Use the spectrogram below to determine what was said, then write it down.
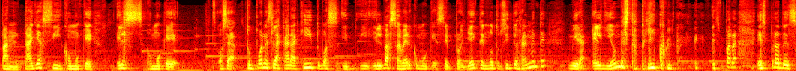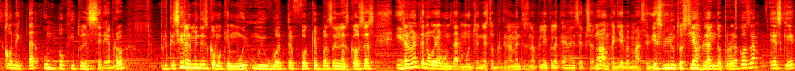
pantallas y como que él, como que o sea, tú pones la cara aquí tú vas, y, él va a saber como que se proyecta en otros sitios. Realmente, mira, el guion de esta película es para, es para desconectar un poquito el cerebro porque sí, realmente es como que muy, muy what the fuck que pasan las cosas. Y realmente no voy a abundar mucho en esto, porque realmente es una película que me decepcionó, aunque lleve más de 10 minutos ya hablando. Pero la cosa es que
